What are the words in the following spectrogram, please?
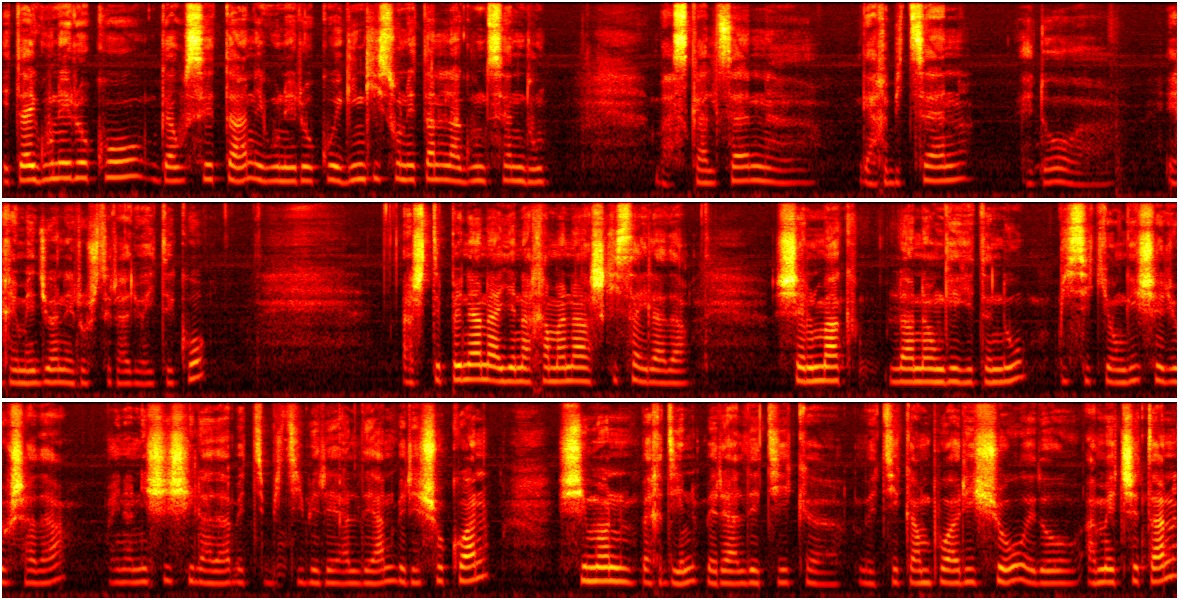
eta eguneroko gauzetan, eguneroko eginkizunetan laguntzen du. Bazkaltzen, uh, garbitzen, edo uh, erremedioan erostera joaiteko. Astepenean haien ahamana aski zaila da. Selmak lan ongi egiten du, biziki ongi, seriosa da, baina nisisila da, beti, beti bere aldean, bere xokoan. Simon berdin, bere aldetik, uh, beti kampuari xo edo ametxetan,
